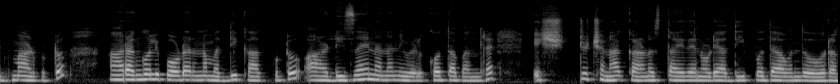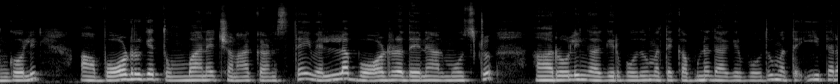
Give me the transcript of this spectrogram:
ಇದು ಮಾಡಿಬಿಟ್ಟು ರಂಗೋಲಿ ಪೌಡರನ್ನು ಮಧ್ಯಕ್ಕೆ ಹಾಕ್ಬಿಟ್ಟು, ಆ ಡಿಸೈನನ್ನು ನೀವು ಎಳ್ಕೊತಾ ಬಂದರೆ ಎಷ್ಟು ಚೆನ್ನಾಗಿ ಕಾಣಿಸ್ತಾ ಇದೆ ನೋಡಿ ಆ ದೀಪದ ಒಂದು ರಂಗೋಲಿ. ಆ ಬಾರ್ಡ್ರಿಗೆ ತುಂಬಾ ಚೆನ್ನಾಗಿ ಕಾಣಿಸುತ್ತೆ. ಇವೆಲ್ಲ ಬಾರ್ಡ್ರದೇನೆ ಆಲ್ಮೋಸ್ಟು ರೋಲಿಂಗ್ ಆಗಿರ್ಬೋದು, ಮತ್ತು ಕಬ್ಬಿಣದಾಗಿರ್ಬೋದು ಮತ್ತು ಈ ಥರ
